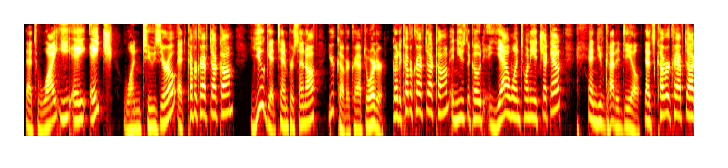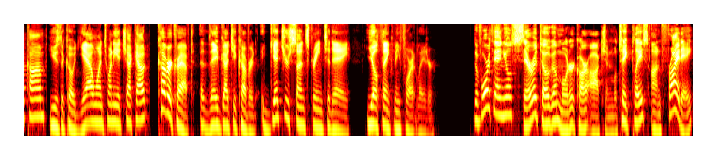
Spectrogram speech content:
that's Y E A H 120 at covercraft.com, you get 10% off your Covercraft order. Go to covercraft.com and use the code YEAH120 at checkout, and you've got a deal. That's covercraft.com. Use the code YEAH120 at checkout. Covercraft, they've got you covered. Get your sunscreen today. You'll thank me for it later. The fourth annual Saratoga Motor Car Auction will take place on Friday,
